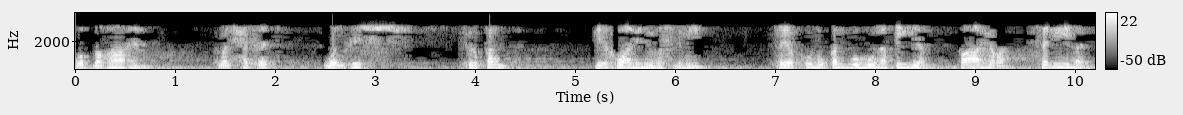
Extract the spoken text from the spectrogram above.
والضغائن والحسد والغش في القلب لإخوانه المسلمين فيكون قلبه نقيا طاهرا سليما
